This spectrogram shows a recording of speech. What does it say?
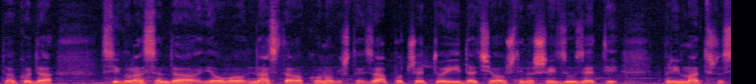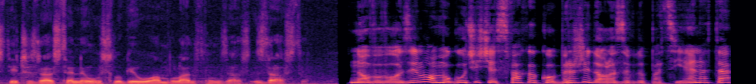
tako da Siguran sam da je ovo nastavak onoga što je započeto i da će opština Šid uzeti primat što se tiče zdravstvene usluge u ambulantnom zdravstvu. Novo vozilo omogućit će svakako brži dolazak do pacijenata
